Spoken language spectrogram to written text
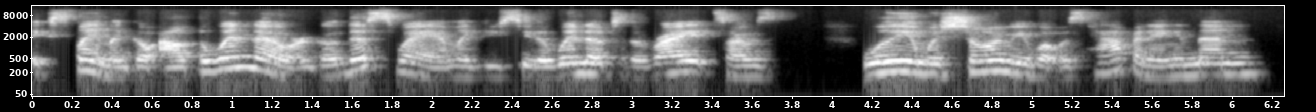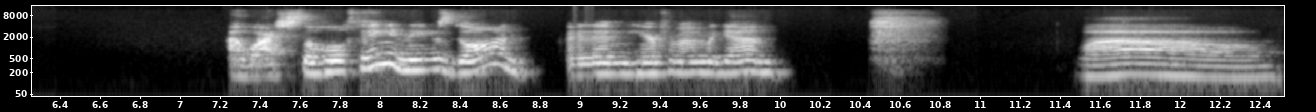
explain, like, go out the window or go this way. I'm like, you see the window to the right? So I was, William was showing me what was happening. And then I watched the whole thing and he was gone. I didn't hear from him again. Wow.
